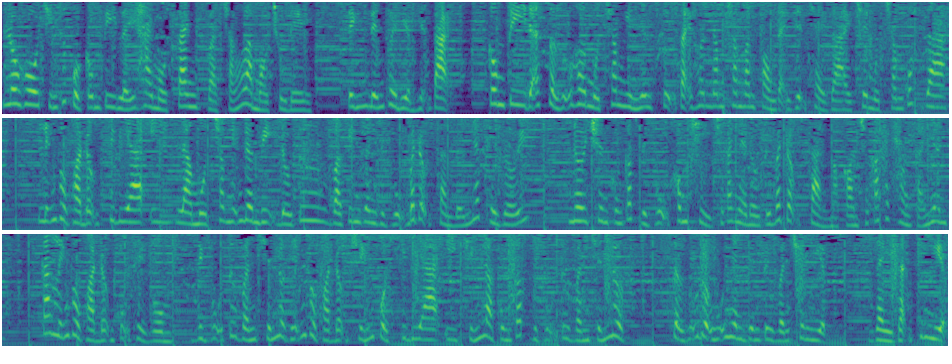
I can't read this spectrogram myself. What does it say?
Logo chính thức của công ty lấy hai màu xanh và trắng làm màu chủ đề. Tính đến thời điểm hiện tại, công ty đã sở hữu hơn 100.000 nhân sự tại hơn 500 văn phòng đại diện trải dài trên 100 quốc gia. Lĩnh vực hoạt động CBRE là một trong những đơn vị đầu tư và kinh doanh dịch vụ bất động sản lớn nhất thế giới, nơi chuyên cung cấp dịch vụ không chỉ cho các nhà đầu tư bất động sản mà còn cho các khách hàng cá nhân. Các lĩnh vực hoạt động cụ thể gồm dịch vụ tư vấn chiến lược lĩnh vực hoạt động chính của CBRE chính là cung cấp dịch vụ tư vấn chiến lược, sở hữu đội ngũ nhân viên tư vấn chuyên nghiệp, dày dặn kinh nghiệm.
